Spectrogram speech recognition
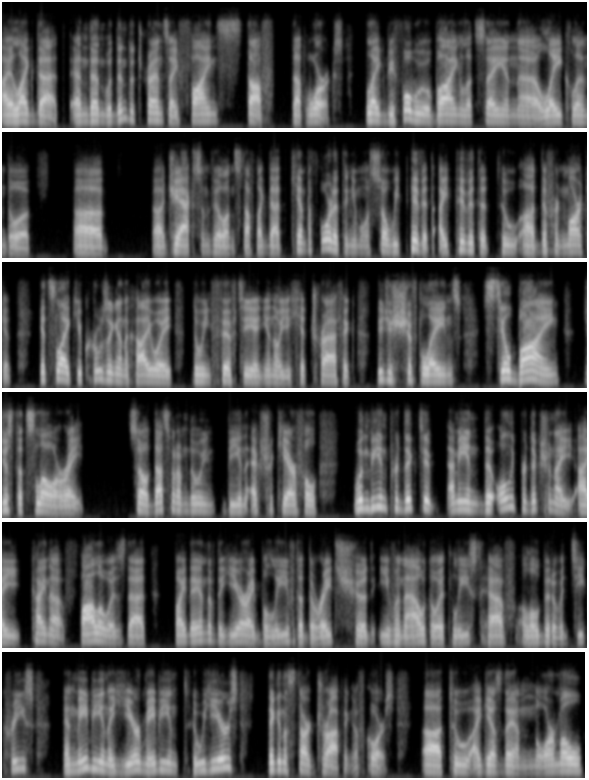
I like that. And then within the trends, I find stuff that works. Like before we were buying, let's say in uh, Lakeland or uh, uh, Jacksonville and stuff like that, can't afford it anymore. So we pivot. I pivoted to a different market. It's like you're cruising on a highway doing 50 and you know you hit traffic. You just shift lanes, still buying, just at slower rate. So that's what I'm doing, being extra careful when being predictive, I mean, the only prediction I, I kind of follow is that by the end of the year, I believe that the rates should even out or at least have a little bit of a decrease. And maybe in a year, maybe in two years, they're going to start dropping, of course, uh, to, I guess, the normal,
